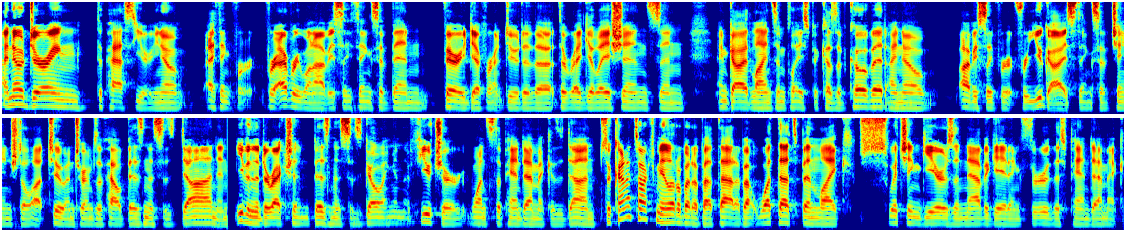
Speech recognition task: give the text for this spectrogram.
I know during the past year, you know, I think for, for everyone, obviously things have been very different due to the, the regulations and, and guidelines in place because of COVID. I know obviously for, for you guys, things have changed a lot too in terms of how business is done and even the direction business is going in the future once the pandemic is done. So kind of talk to me a little bit about that, about what that's been like switching gears and navigating through this pandemic.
